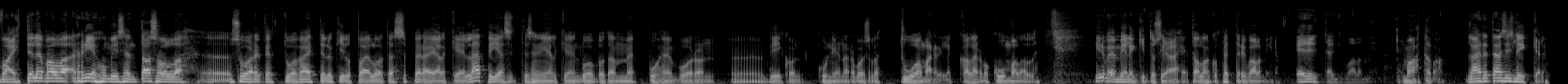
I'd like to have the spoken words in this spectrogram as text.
vaihtelevalla riehumisen tasolla suoritettua väittelykilpailua tässä peräjälkeen läpi ja sitten sen jälkeen luovutamme puheenvuoron viikon kunnianarvoiselle tuomarille Kalervo Kuumalalle. Hirveän mielenkiintoisia aiheita. Ollaanko Petteri valmiina? Erittäinkin valmiina. Mahtavaa. Lähdetään siis liikkeelle.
